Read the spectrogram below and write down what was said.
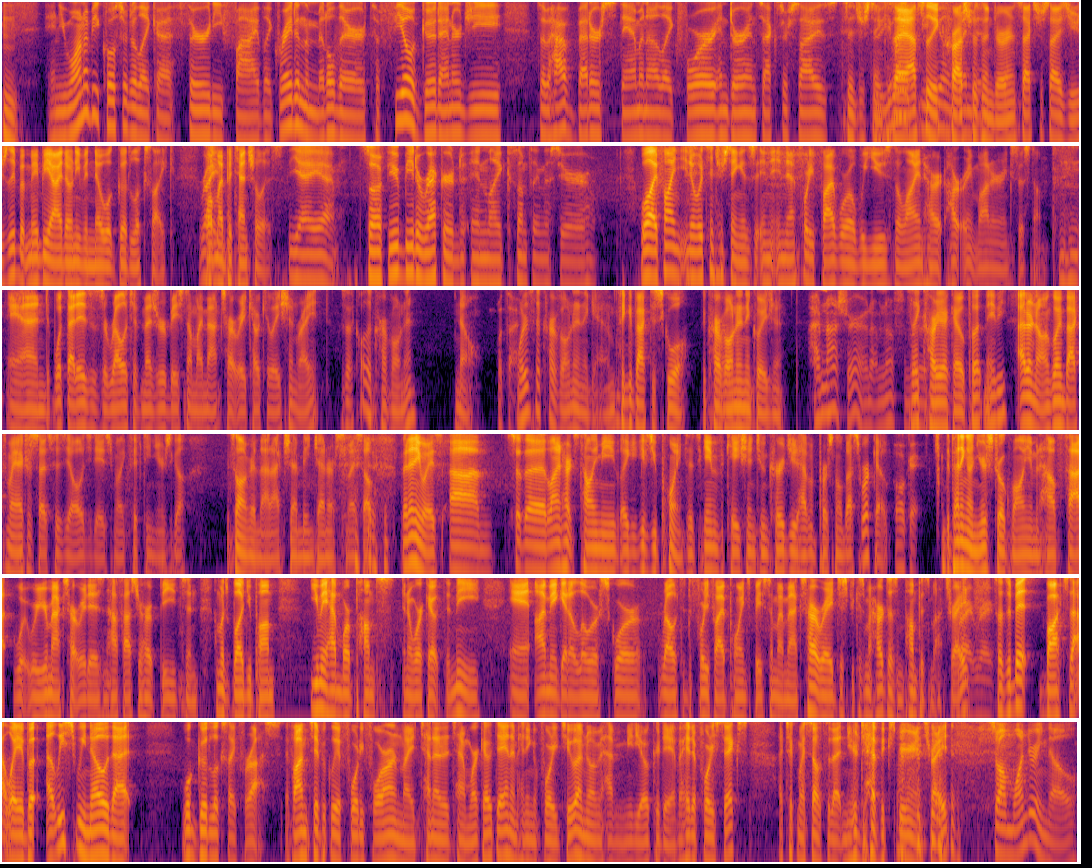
And you want to be closer to like a 35, like right in the middle there to feel good energy, to have better stamina, like for endurance exercise. It's interesting because might I absolutely feeling crush with endurance exercise usually, but maybe I don't even know what good looks like, what my potential is. Yeah, yeah. So if you beat a record in like something this year, Well, I find you know what's interesting is in in F45 world we use the Lionheart heart rate monitoring system, Mm-hmm. and what that is is a relative measure based on my max heart rate calculation. Right? Was that called a Karvonen? No. what's that? What is the Karvonen again? I'm thinking back to school. The Karvonen equation. I'm not sure. I'm not familiar. It's like cardiac output, maybe. I don't know. I'm going back to my exercise physiology days from like 15 years ago. It's longer than that, actually. I'm being generous to myself. but anyways, um, so the Lionheart's telling me like it gives you points. It's gamification to encourage you to have a personal best workout. Okay. Depending on your stroke volume and how fat, wh- where your max heart rate is, and how fast your heart beats, and how much blood you pump, you may have more pumps in a workout than me, and I may get a lower score relative to 45 points based on my max heart rate, just because my heart doesn't pump as much, right? Right, right. So it's a bit botched that way, but at least we know that what good looks like for us. If I'm typically a 44 on my 10 out of 10 workout day and I'm hitting a 42, I know I'm having a mediocre day. If I hit a 46, I took myself to that near death experience, right? so I'm wondering though,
